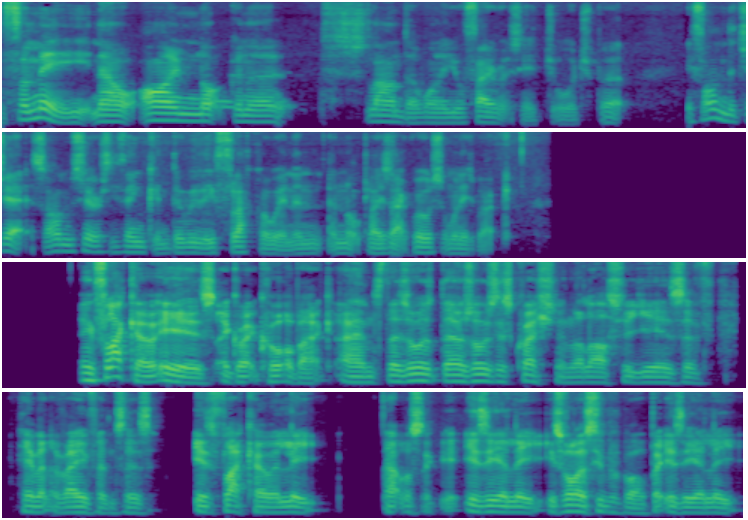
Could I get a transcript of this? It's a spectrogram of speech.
for me, now I'm not going to slander one of your favourites here, George, but if I'm the Jets, I'm seriously thinking do we leave Flacco in and, and not play Zach Wilson when he's back? I mean, Flacco is a great quarterback, and there's always there's always this question in the last few years of him at the Ravens: is is Flacco elite? That was the- is he elite? He's won a Super Bowl, but is he elite?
